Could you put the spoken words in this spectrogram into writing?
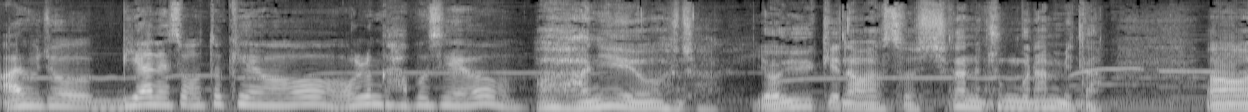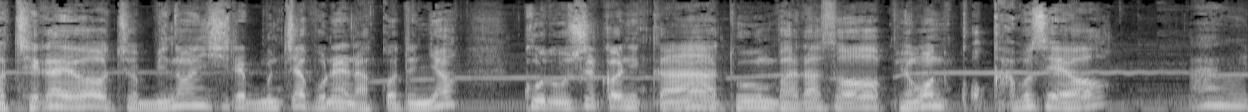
아유, 저 미안해서 어떡해요. 얼른 가보세요. 아, 아니에요. 저 여유 있게 나와서 시간은 충분합니다. 어, 제가요, 저 민원실에 문자 보내놨거든요. 곧 오실 거니까 도움 받아서 병원 꼭 가보세요. 아유,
